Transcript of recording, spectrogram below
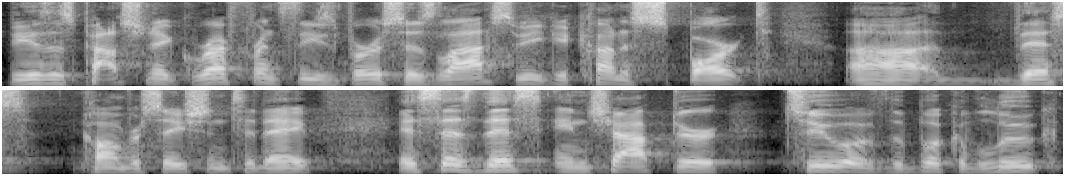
because as Pastor Nick referenced these verses last week, it kind of sparked uh, this conversation today. It says this in chapter 2 of the book of Luke.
